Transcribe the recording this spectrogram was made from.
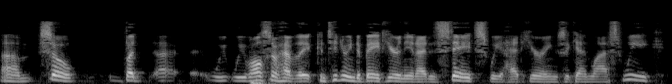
Um, so, but we we also have the continuing debate here in the United States. We had hearings again last week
